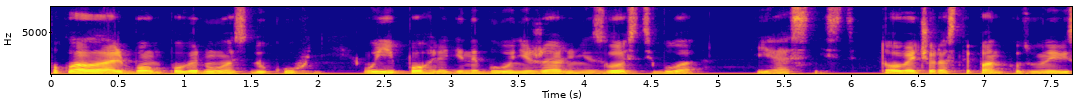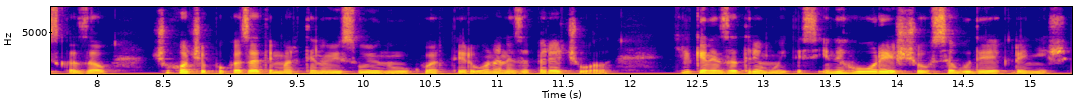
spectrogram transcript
Поклала альбом, повернулась до кухні. У її погляді не було ні жалю, ні злості, була ясність. Того вечора Степан подзвонив і сказав, що хоче показати Мартинові свою нову квартиру. Вона не заперечувала. Тільки не затримуйтесь і не говори, що все буде як раніше.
